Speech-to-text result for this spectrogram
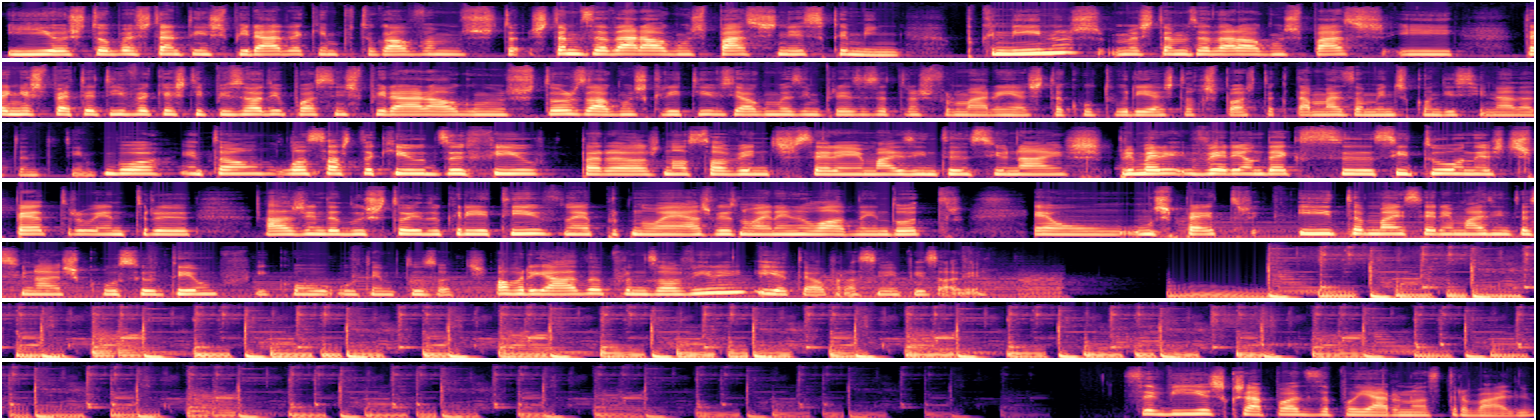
e eu estou bastante inspirada que em Portugal vamos, estamos a dar alguns passos nesse caminho. Pequeninos, mas estamos a dar alguns passos e tenho a expectativa que este episódio possa inspirar alguns gestores, alguns criativos e algumas empresas a transformarem esta cultura e esta resposta que está mais ou menos condicionada há tanto tempo. Boa, então lançaste aqui o desafio para os nossos ouvintes serem mais intencionais. Primeiro, verem onde é que se situam neste espectro entre a agenda do gestor e do criativo, né? porque não é, às vezes não é nem do lado nem do outro, é um, um espectro e também serem mais intencionais com o seu tempo e com o tempo dos outros. Obrigada por nos ouvirem e até ao próximo episódio. Sabias que já podes apoiar o nosso trabalho?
